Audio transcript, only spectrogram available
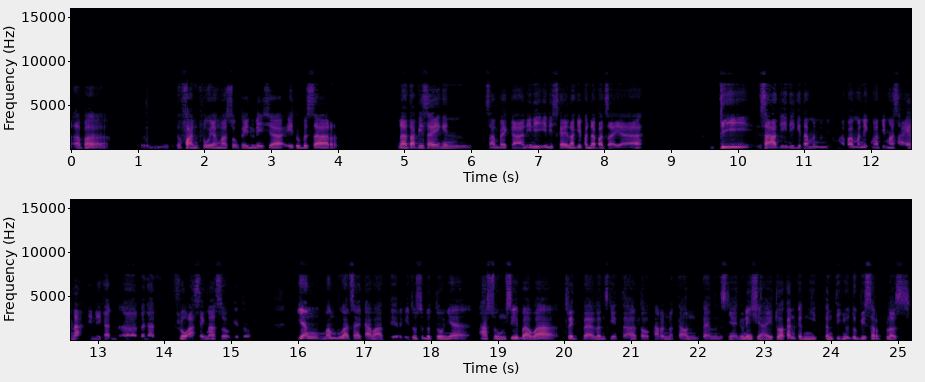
apa fund flow yang masuk ke Indonesia itu besar Nah, tapi saya ingin sampaikan, ini ini sekali lagi pendapat saya, di saat ini kita men, apa, menikmati masa enak ini kan uh, dengan flow asing masuk gitu. Yang membuat saya khawatir itu sebetulnya asumsi bahwa trade balance kita atau current account balance-nya Indonesia itu akan continue to be surplus.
